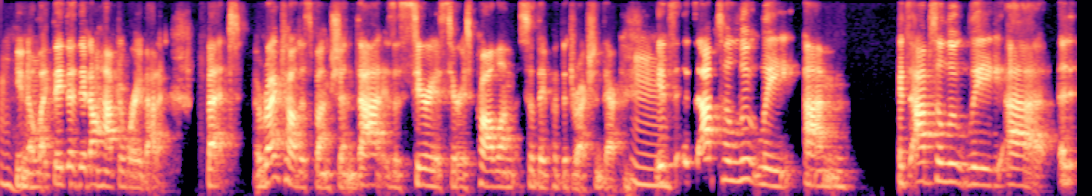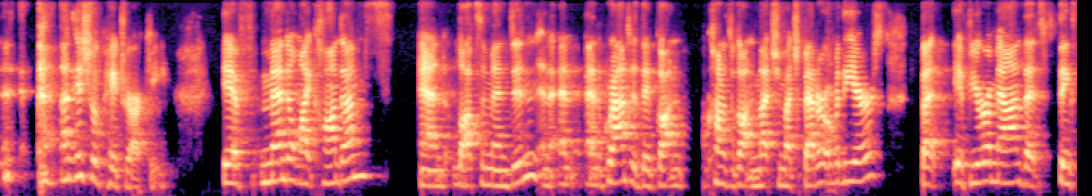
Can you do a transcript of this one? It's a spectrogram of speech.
Mm-hmm. You know, mm-hmm. like they they don't have to worry about it. But erectile dysfunction, that is a serious, serious problem. So they put the direction there. Mm. It's it's absolutely um, it's absolutely uh, an issue of patriarchy. If men don't like condoms, and lots of men didn't, and and, and granted, they've gotten condoms have gotten much much better over the years. But if you're a man that thinks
